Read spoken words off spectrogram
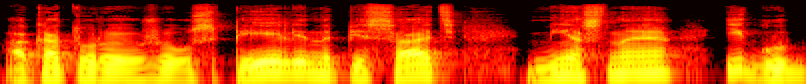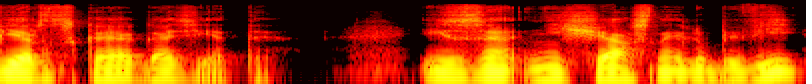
о которой уже успели написать местная и губернская газеты. Из-за несчастной любви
